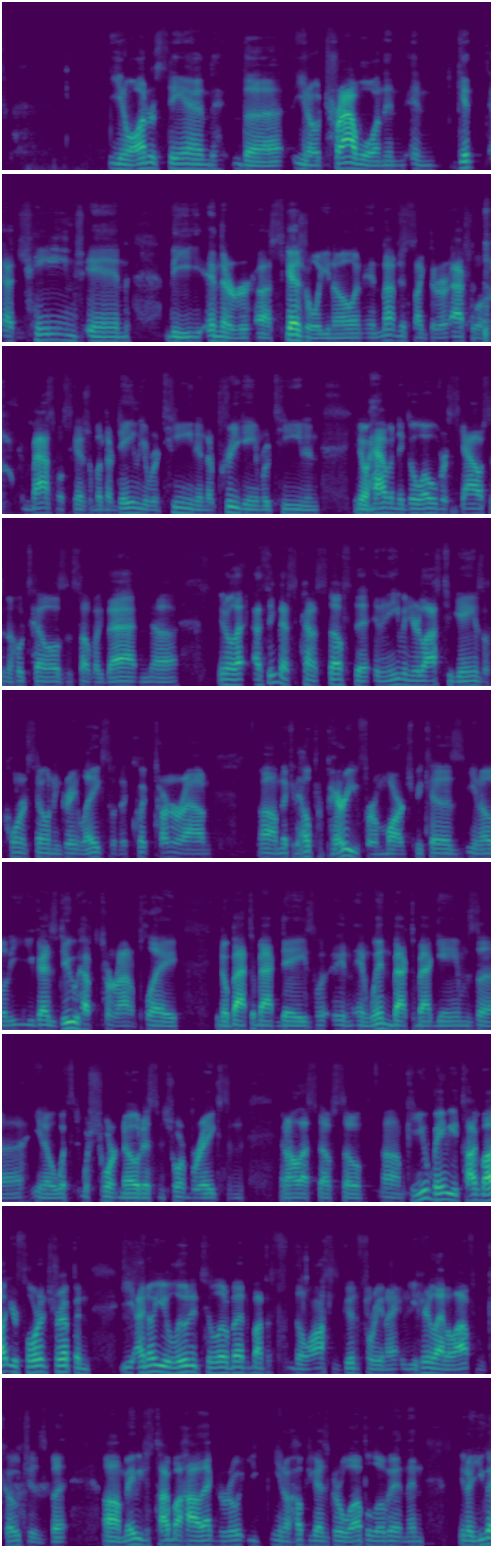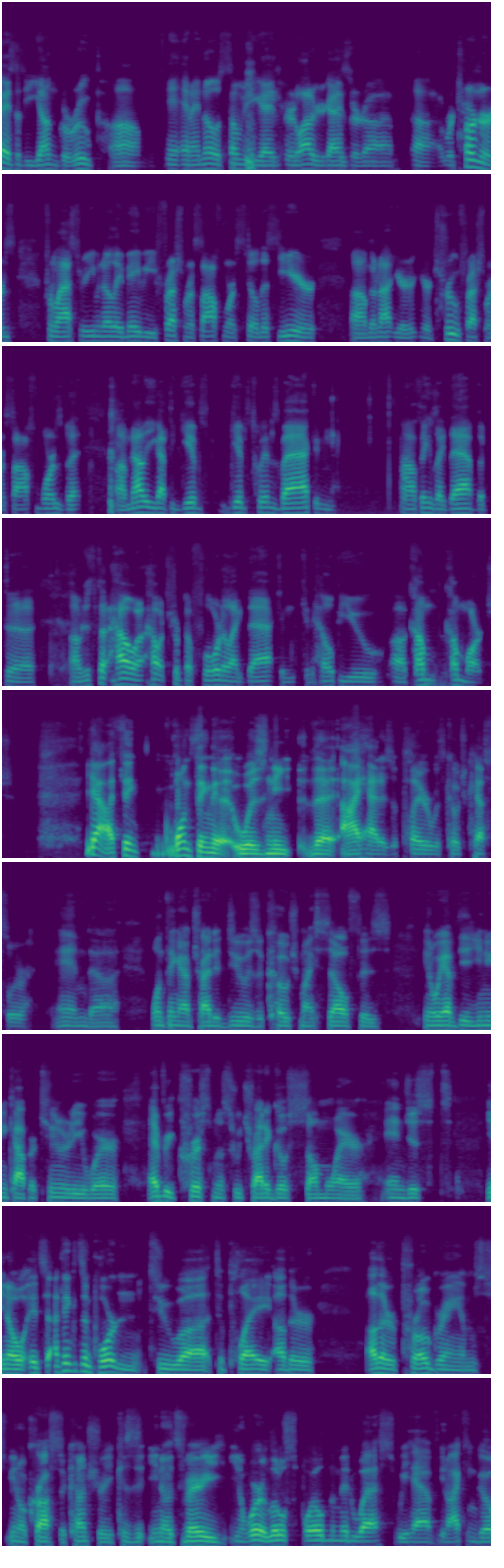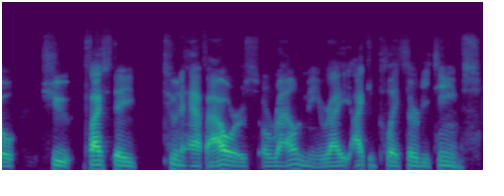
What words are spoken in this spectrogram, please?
you know understand the you know travel and then and get a change in the in their uh, schedule, you know, and, and not just like their actual basketball schedule, but their daily routine and their pregame routine, and you know having to go over scouts in the hotels and stuff like that. And uh, you know, that, I think that's kind of stuff that, and even your last two games with Cornerstone and Great Lakes with a quick turnaround, um, that can help prepare you for a March because you know you guys do have to turn around and play, you know, back to back days and, and win back to back games, uh, you know, with, with short notice and short breaks and and all that stuff. So, um, can you maybe talk about your Florida trip? And I know you alluded to a little bit about the the loss is good for you, and I, you hear that a lot from coaches, but um, maybe just talk about how that grew, you, you know, helped you guys grow up a little bit, and then you know, you guys as a young group, um, and I know some of you guys or a lot of your guys are uh, uh, returners from last year, even though they may be freshmen or sophomores still this year. Um, they're not your your true freshmen or sophomores, but um, now that you got the Gibbs Gibbs twins back and uh, things like that, but uh, um, just how how a trip to Florida like that can can help you uh, come come March. Yeah, I think one thing that was neat that I had as a player with Coach Kessler, and uh, one thing I've tried to do as a coach myself is you know we have the unique opportunity where every christmas we try to go somewhere and just you know it's i think it's important to uh to play other other programs you know across the country because you know it's very you know we're a little spoiled in the midwest. We have you know i can go shoot if i stay two and a half hours around me right i could play 30 teams.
